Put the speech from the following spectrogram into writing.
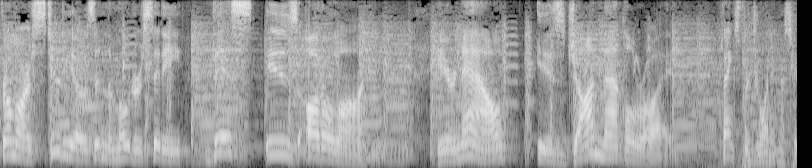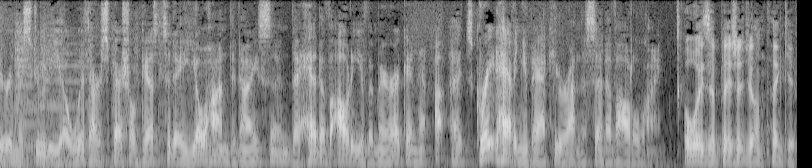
From our studios in the Motor City, this is Autoline. Here now is John McElroy. Thanks for joining us here in the studio with our special guest today, Johan de Nysschen, the head of Audi of America. And uh, it's great having you back here on the set of Autoline. Always a pleasure, John. Thank you.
